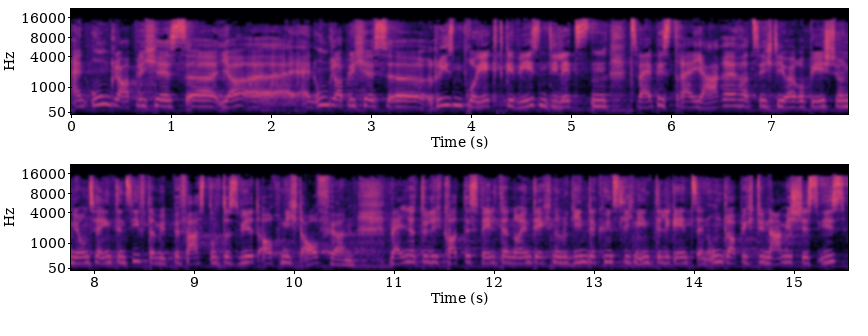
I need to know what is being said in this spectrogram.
ein unglaubliches, äh, ja, äh, ein unglaubliches äh, Riesenprojekt gewesen. Die letzten zwei bis drei Jahre hat sich die Europäische Union sehr intensiv damit befasst und das wird auch nicht aufhören, weil natürlich gerade das Feld der neuen Technologien, der künstlichen Intelligenz ein unglaublich dynamisches ist.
